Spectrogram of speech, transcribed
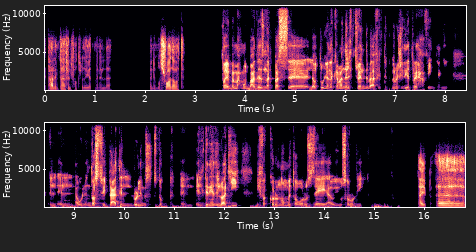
اتعلمتها في الفترة ديت من من المشروع دوت. طيب يا محمود بعد إذنك بس آه، لو تقول لنا كمان الترند بقى في ال technology ديت رايحة فين؟ يعني ال ال أو ال industry بتاعت ال rolling stock ال- الدنيا دلوقتي بيفكروا إن هم يطوروا إزاي أو يوصلوا لإيه؟ طيب آه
